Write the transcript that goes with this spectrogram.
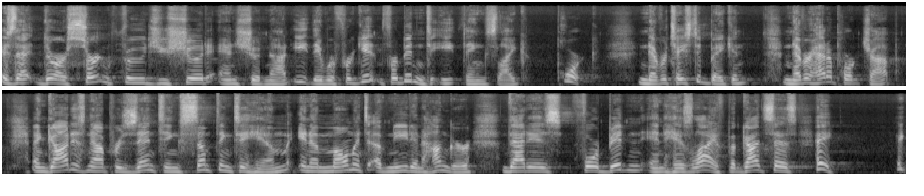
is that there are certain foods you should and should not eat. They were forget, forbidden to eat things like pork never tasted bacon, never had a pork chop, and God is now presenting something to him in a moment of need and hunger that is forbidden in his life. But God says, "Hey, hey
